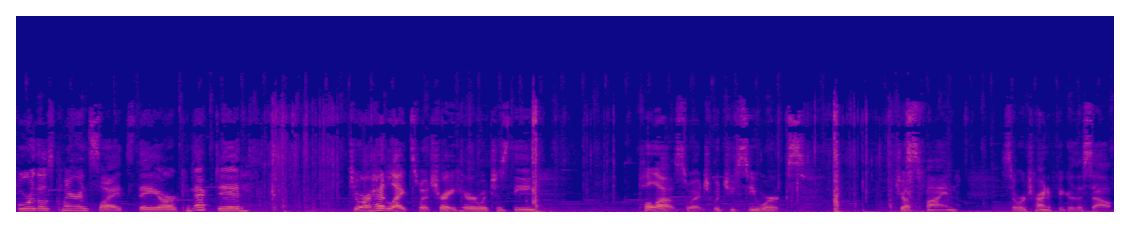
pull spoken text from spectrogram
for those clearance lights. They are connected to our headlight switch right here, which is the pull-out switch, which you see works just fine. So we're trying to figure this out.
